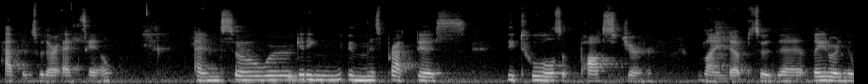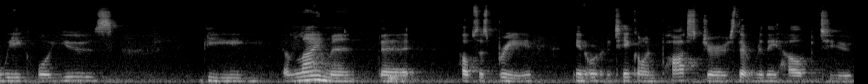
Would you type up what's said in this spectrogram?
happens with our exhale. And so we're getting in this practice the tools of posture lined up so that later in the week we'll use the alignment that helps us breathe in order to take on postures that really help to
